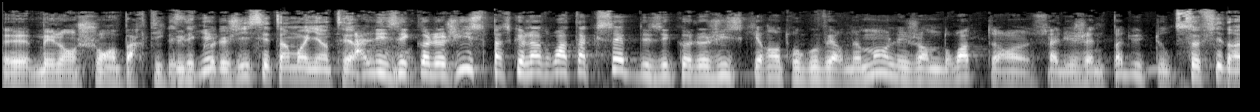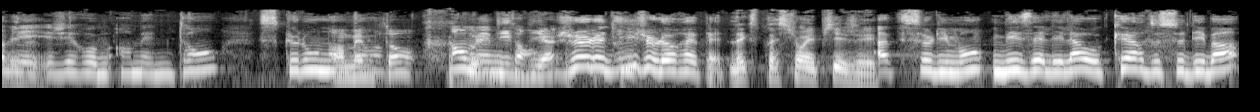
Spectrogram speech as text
euh, Mélenchon en particulier. Les écologistes, c'est un moyen terme. Ah, les écologistes, parce que la droite accepte des écologistes qui rentrent au gouvernement, les gens de droite, euh, ça ne les gêne pas du tout. Sophie Dravine. Et Jérôme, en même temps, ce que l'on entend... En même temps En même temps. Je le dis, je le répète. L'expression est piégée. Absolument, mais elle est là au cœur de ce débat.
